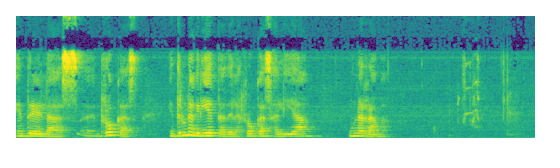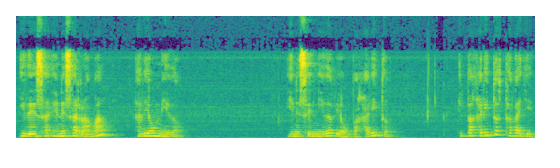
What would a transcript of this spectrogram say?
entre las rocas entre una grieta de las rocas salía una rama. Y en esa rama había un nido. Y en ese nido había un pajarito. El pajarito estaba allí,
